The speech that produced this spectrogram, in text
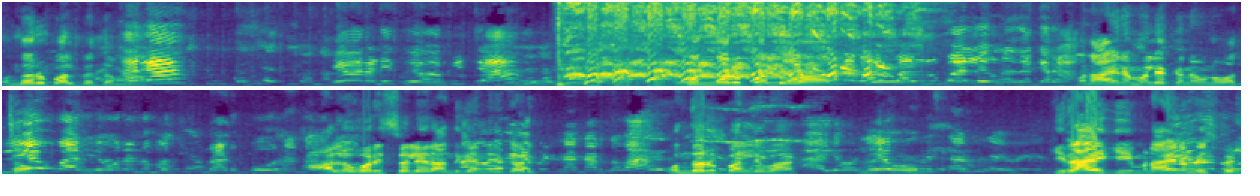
వంద రూపాయలు పెద్దమ్మ. వంద రూపాయలు లేవా? మన ఆయనమ్మ లెక్కనే ఉన్నావు వచ్చావు. వాళ్ళు ఎవరు ఇస్తలేరు అందుకని వంద రూపాయలు లేవా? కిరాయికి మన ఆయనమ్మ నాకేం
